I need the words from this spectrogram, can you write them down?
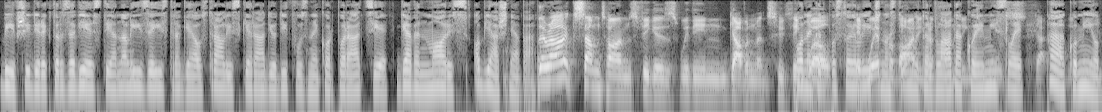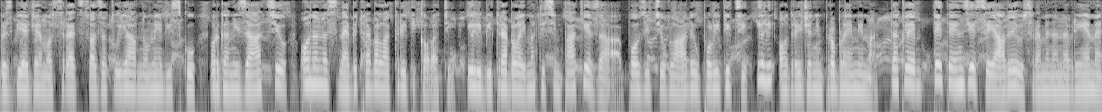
Bivši direktor za vijesti analize istrage australijske radiodifuzne korporacije Gavin Morris objašnjava. There are some sometimes figures within governments who think Ponekad postoje ličnosti unutar vlada koje misle, pa ako mi obezbjeđujemo sredstva za tu javnu medijsku organizaciju, ona nas ne bi trebala kritikovati ili bi trebala imati simpatije za poziciju vlade u politici ili određenim problemima. Dakle, te tenzije se javljaju s vremena na vrijeme,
